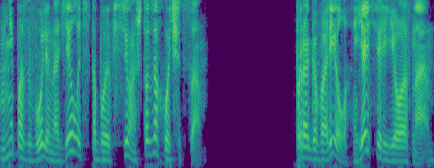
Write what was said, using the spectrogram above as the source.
Мне позволено делать с тобой все, что захочется». Проговорил я серьезно.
